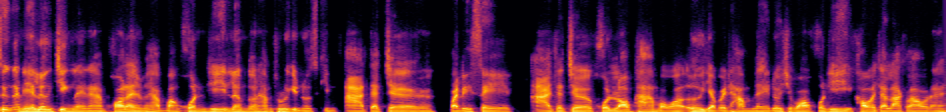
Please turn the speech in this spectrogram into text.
ซึ่งอันนี้เรื่องจริงเลยนะ เพราะอะไรไหมครับ บางคนที่เริ่มต้นทำธุรกิจนูสกินอาจจะเจอปฏิเสธ อาจจะเจอคนรอบข้างบอกว่าเอออย่าไปทำเลย โดยเฉพาะคนที่เขาอาจจะรักเรานะ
